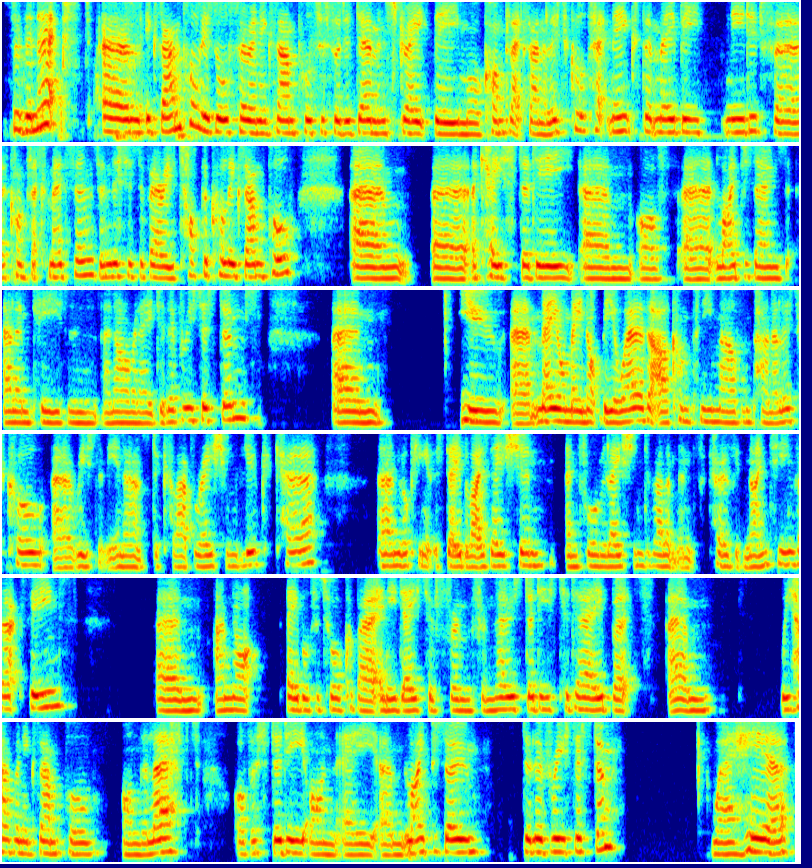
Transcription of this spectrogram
So the next um, example is also an example to sort of demonstrate the more complex analytical techniques that may be needed for complex medicines. And this is a very topical example, um, uh, a case study um, of uh, liposomes, LMPs and, and, RNA delivery systems. Um, you uh, may or may not be aware that our company, Malvern Panalytical, uh, recently announced a collaboration with LucaCare um, looking at the stabilization and formulation development for COVID-19 vaccines. Um, I'm not able to talk about any data from, from those studies today, but um, we have an example on the left of a study on a um, liposome delivery system, where here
